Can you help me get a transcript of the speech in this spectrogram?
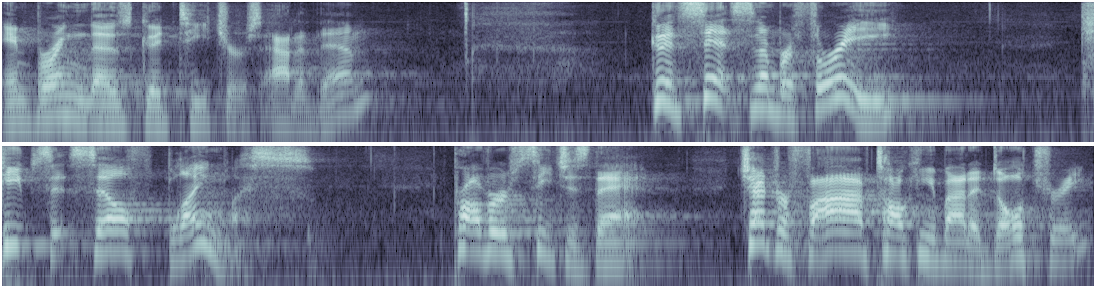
and bring those good teachers out of them. Good sense, number three, keeps itself blameless. Proverbs teaches that. Chapter 5, talking about adultery,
